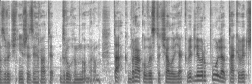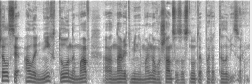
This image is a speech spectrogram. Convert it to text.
зручніше зіграти другим номером. Так, браку вистачало як від Ліверпуля, так і від Челсі, але ніхто не мав навіть мінімального шансу заснути перед телевізором.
